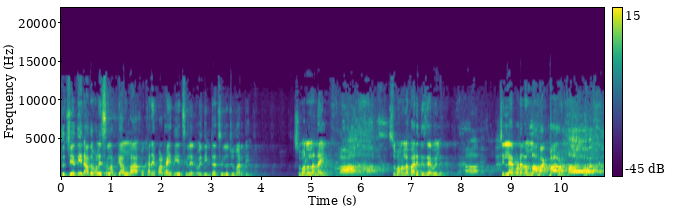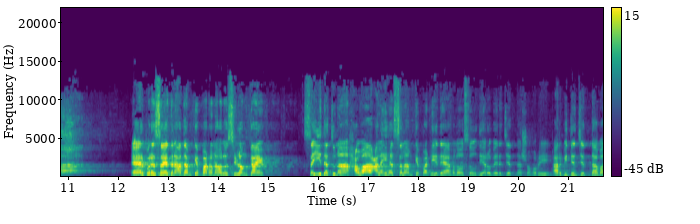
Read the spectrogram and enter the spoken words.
তো যেদিন আদম আলাইহিস সালামকে আল্লাহ ওখানে পাঠাই দিয়েছিলেন ওই দিনটা ছিল জুমার দিন। সুবহানাল্লাহ নাই? সুবহানাল্লাহ। বাড়িতে যায় বললেন চিল্লায় পড়েন আল্লাহ আকবার! এরপরে সৈয়দনা আদমকে পাঠানো হলো শ্রীলঙ্কায়। সৈয়দাতুনা হাওয়া পাঠিয়ে দেয়া হলো সৌদি আরবের জেদ্দা শহরে। আরবিতে জেদ্দা বা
